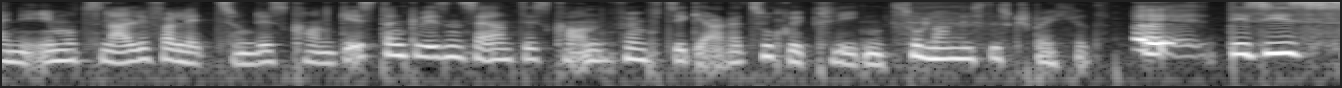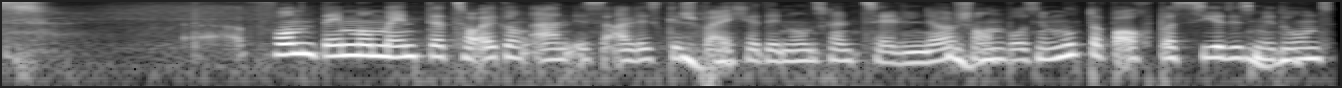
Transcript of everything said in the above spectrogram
eine emotionale Verletzung. Das kann gestern gewesen sein und das kann 50 Jahre zurückliegen. So lange ist das gespeichert? Äh, das ist von dem Moment der Zeugung an ist alles gespeichert mhm. in unseren Zellen. Ja. Schon, mhm. was im Mutterbauch passiert ist mhm. mit uns,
